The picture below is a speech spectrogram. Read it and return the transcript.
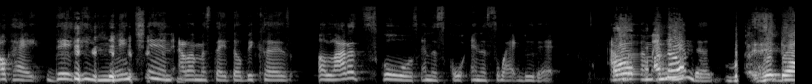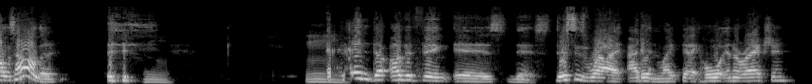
okay. Did he mention Alabama State though? Because a lot of schools in the school in the SWAC do that. Oh, I know. But hit dogs holler. Mm. Mm. And then the other thing is this. This is why I didn't like that whole interaction.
